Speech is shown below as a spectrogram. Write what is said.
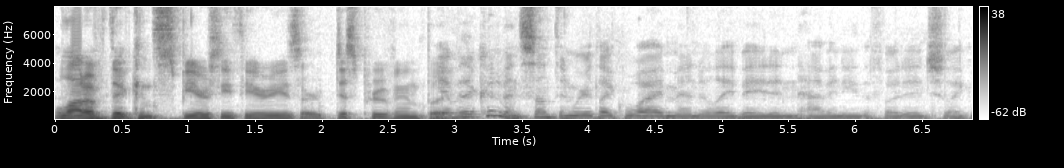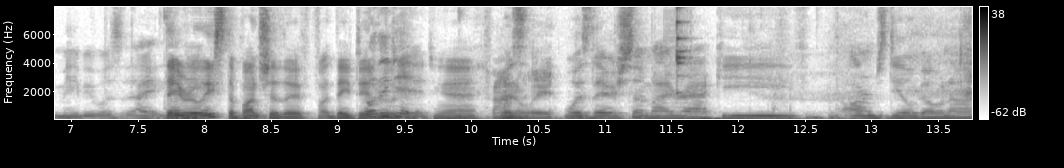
A lot of the conspiracy theories are disproven but yeah, but there could have been something weird, like why Mandalay Bay didn't have any of the footage. Like maybe it was I, they have you- released a bunch of the they did Oh, they release- did? yeah Finally. was there some Iraqi arms deal going on?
